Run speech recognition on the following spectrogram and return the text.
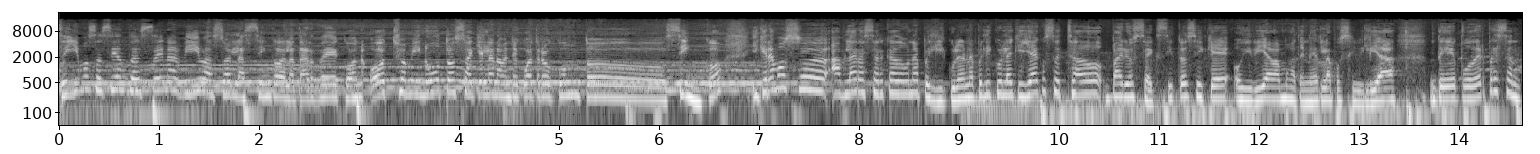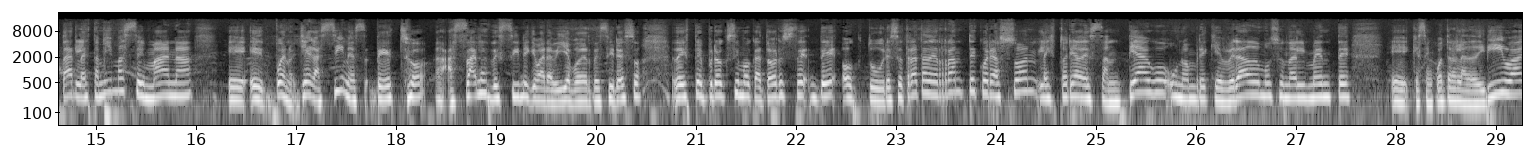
Seguimos haciendo escena viva, son las 5 de la tarde con 8 minutos aquí en la 94.5 y queremos uh, hablar acerca de una película, una película que ya ha cosechado varios éxitos y que hoy día vamos a tener la posibilidad de poder presentarla esta misma semana, eh, eh, bueno, llega a cines, de hecho, a salas de cine, qué maravilla poder decir eso, de este próximo 14 de octubre. Se trata de Errante Corazón, la historia de Santiago, un hombre quebrado emocionalmente, eh, que se encuentra a la deriva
